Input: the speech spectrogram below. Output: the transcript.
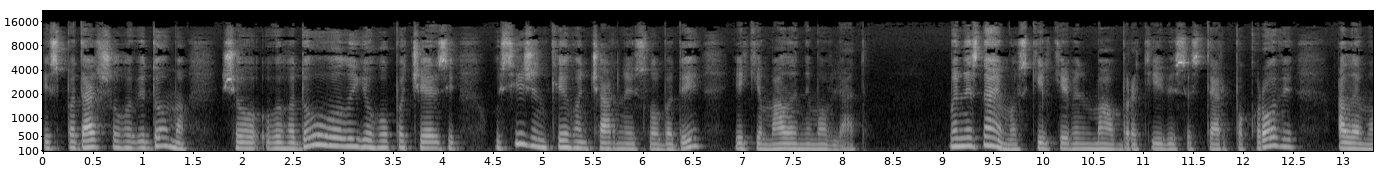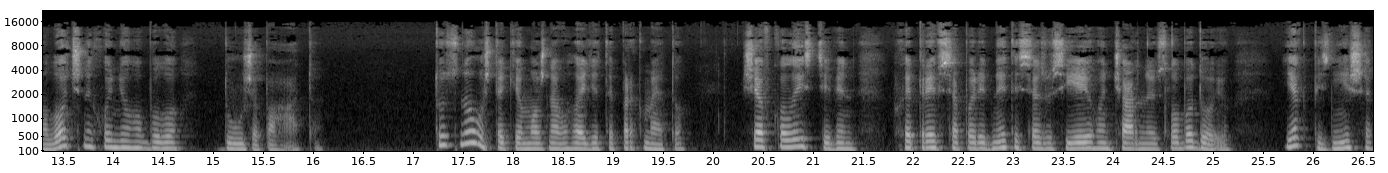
Із подальшого відомо, що вигодовували його по черзі усі жінки гончарної слободи, які мали немовлят. Ми не знаємо, скільки він мав братів і сестер по крові, але молочних у нього було дуже багато. Тут знову ж таки можна вгледіти прикмету. Ще в колисці він вхитрився поріднитися з усією гончарною слободою, як пізніше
